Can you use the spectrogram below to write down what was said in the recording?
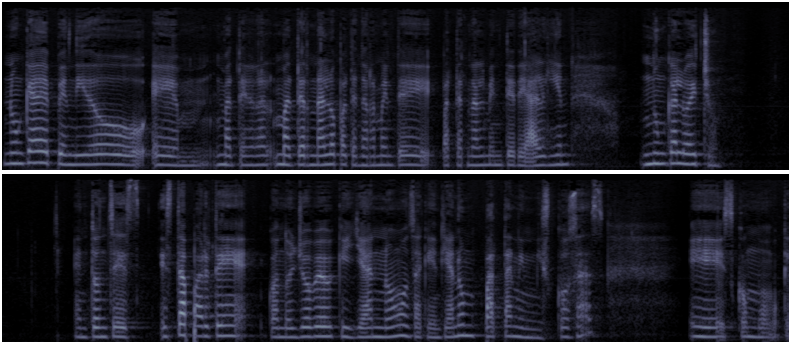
Nunca he dependido em, maternal, maternal, o paternalmente, paternalmente de alguien. Nunca lo he hecho. Entonces, esta parte, cuando yo veo que ya no, o sea, que ya no empatan en mis cosas, es como, ok,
